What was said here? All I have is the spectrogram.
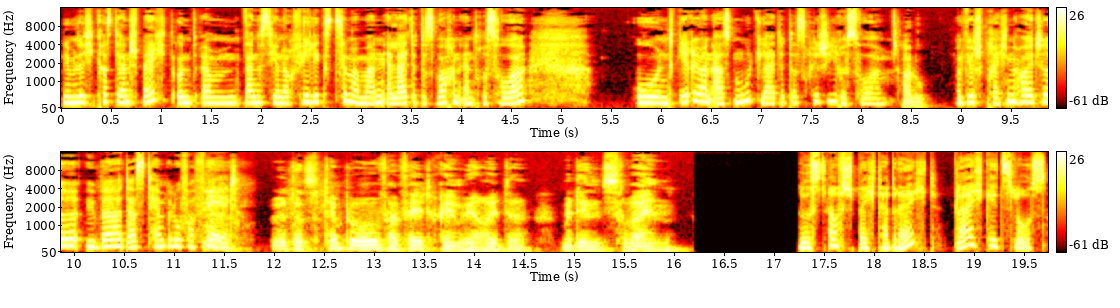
nämlich Christian Specht und ähm, dann ist hier noch Felix Zimmermann, er leitet das Wochenendressort und Gerion Asmuth leitet das Regieressort. Hallo. Und wir sprechen heute über das Tempelhofer Feld. Ja, über das Tempelhofer Feld reden wir heute mit den Zweien. Lust auf Specht hat recht? Gleich geht's los.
